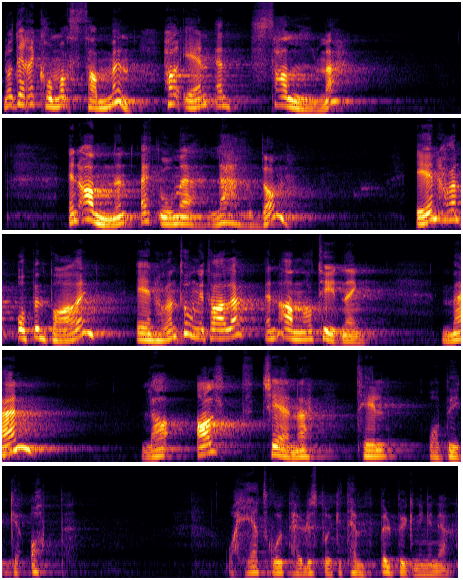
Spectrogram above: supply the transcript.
når dere kommer sammen, har en en salme, en annen et ord med lærdom. En har en åpenbaring, en har en tungetale, en annen har tydning. Men la alt tjene til å bygge opp. Og Her tror jeg Paulus bruker tempelbygningen igjen.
